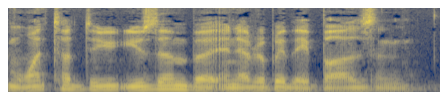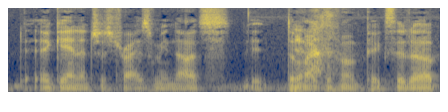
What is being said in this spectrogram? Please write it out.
want to do use them, but inevitably they buzz, and again, it just drives me nuts. It, the Yeah. microphone picks it up.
